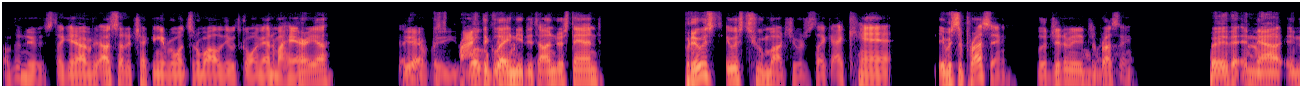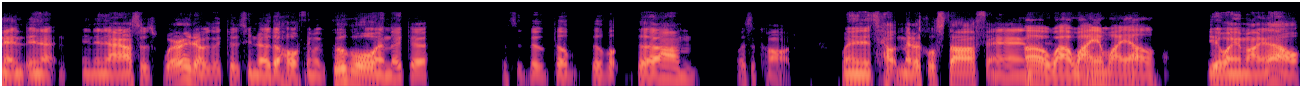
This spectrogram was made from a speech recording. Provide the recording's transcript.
of the news. Like you know, outside of checking every once in a while to see what's going on in my area. Yeah, you know, but 'cause you- local practically I needed to understand. But it was it was too much. It was just like I can't. It was depressing, legitimately Oh depressing. but then- and now and then and, that- and then i also was worried i was like because you know the whole thing with google and like the what's it the the the, the um what's it called when it's health medical stuff and Oh wow, you know, YMYL.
